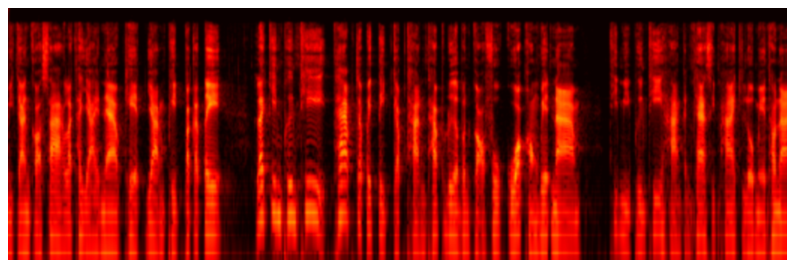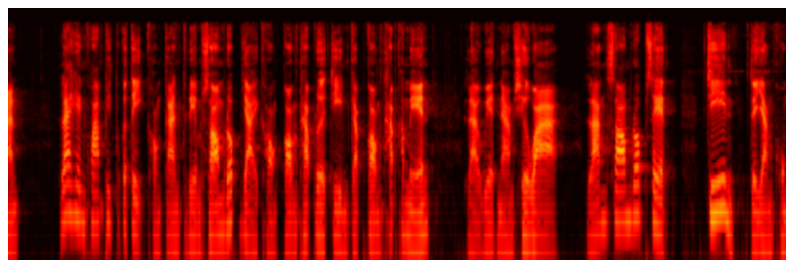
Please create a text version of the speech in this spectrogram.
มีการก่อสร้างและขยายแนวเขตอย่างผิดปกติ และกินพื้นที่แทบจะไปติดกับฐานทัพเรือบนเกาะฟูกัวของเวียดนาม ที่มีพื้นที่ห่างกันแค่ 15 กิโลเมตรเท่านั้น และเห็นความผิดปกติของการเตรียมซ้อมรบใหญ่ของกองทัพเรือจีนกับกองทัพเขมร และเวียดนามเชื่อว่า หลังซ้อมรบเสร็จ จีนจะยังคง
